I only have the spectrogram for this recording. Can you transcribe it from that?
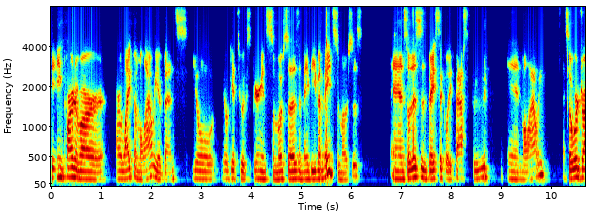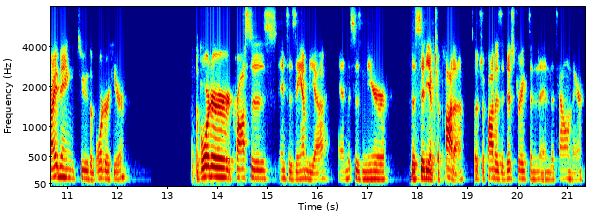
being part of our our life in Malawi events, you'll you'll get to experience samosas and maybe even made samosas. And so this is basically fast food in Malawi. And so we're driving to the border here. The border crosses into Zambia, and this is near the city of Chipata. So Chipata is a district in, in the town there.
